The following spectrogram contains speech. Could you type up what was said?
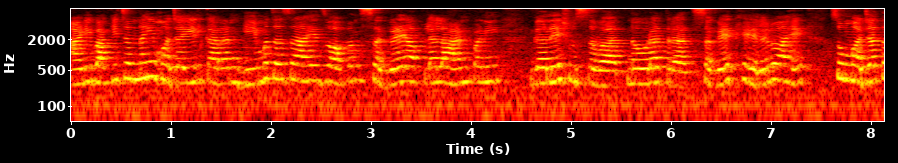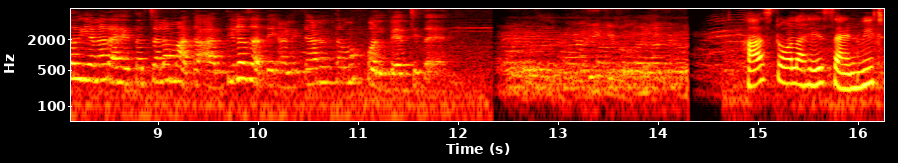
आणि बाकीच्यांनाही मजा येईल कारण गेमच असा आहे जो आपण सगळे आपल्या लहानपणी गणेश उत्सवात नवरात्रात सगळे खेळलेलो आहे. सो मजा तर येणार आहे तर चला माता आरतीला जाते आणि त्यानंतर मग फनफेअरची तयारी. हा स्टॉल आहे सँडविच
